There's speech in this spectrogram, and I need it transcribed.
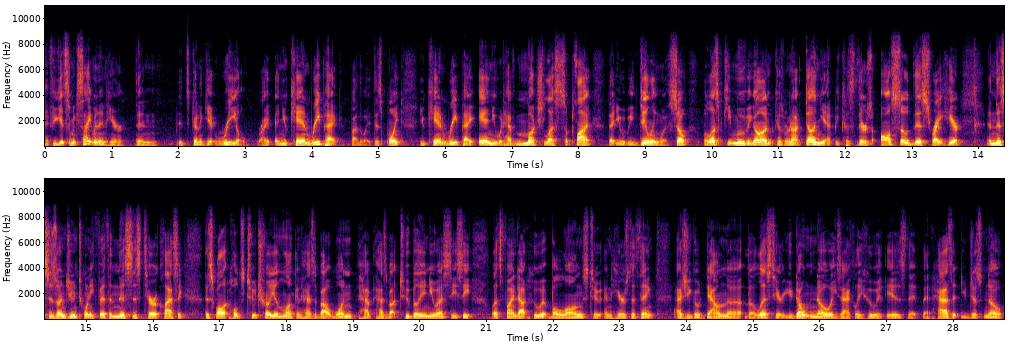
If you get some excitement in here, then it's going to get real, right? And you can repeg, by the way. At this point, you can repeg and you would have much less supply that you would be dealing with. So, but let's keep moving on because we're not done yet because there's also this right here. And this is on June 25th and this is Terra Classic. This wallet holds 2 trillion LUNC and has about 1 has about 2 billion USDC. Let's find out who it belongs to. And here's the thing, as you go down the the list here, you don't know exactly who it is that that has it. You just know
